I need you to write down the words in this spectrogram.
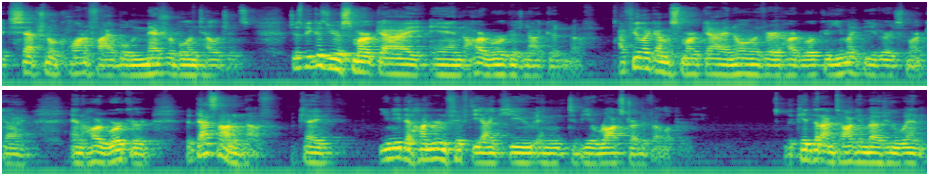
exceptional, quantifiable, measurable intelligence. Just because you're a smart guy and a hard worker is not good enough. I feel like I'm a smart guy. I know I'm a very hard worker. You might be a very smart guy and a hard worker, but that's not enough. Okay. You need 150 IQ and to be a rockstar developer the kid that I'm talking about who went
